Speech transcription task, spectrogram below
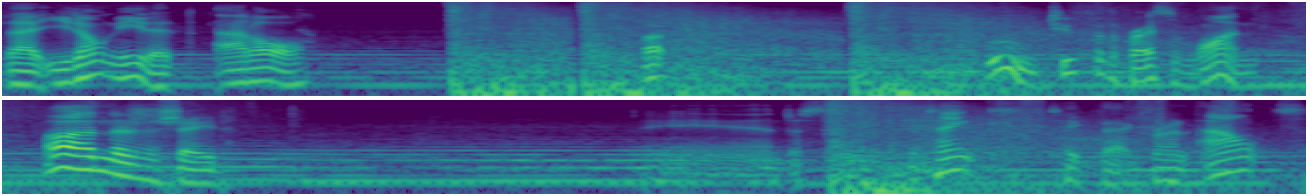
That you don't need it at all. Fuck. Ooh, two for the price of one. Oh, and there's a shade. And just the tank. Take that grunt out.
